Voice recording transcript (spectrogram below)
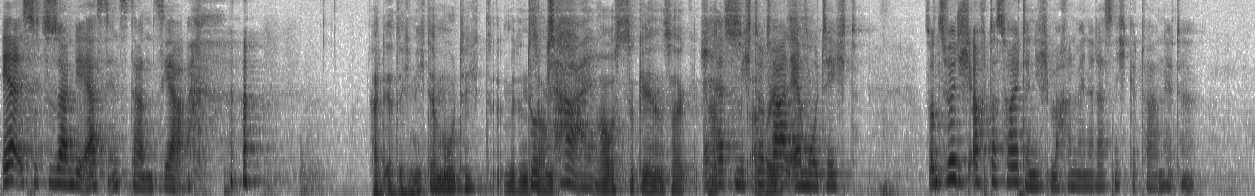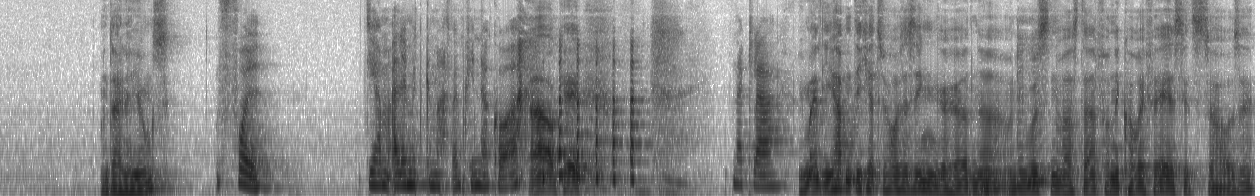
er ist sozusagen die erste Instanz, ja. Hat er dich nicht ermutigt, mit den Songs Total. rauszugehen und sagt, Er Schatz, hat mich total ermutigt. Sonst würde ich auch das heute nicht machen, wenn er das nicht getan hätte. Und deine Jungs? Voll. Die haben alle mitgemacht beim Kinderchor. Ah, okay. Na klar. Ich meine, die haben dich ja zu Hause singen gehört, ne? Und Mhm. die wussten, was da für eine Koryphäe sitzt zu Hause.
